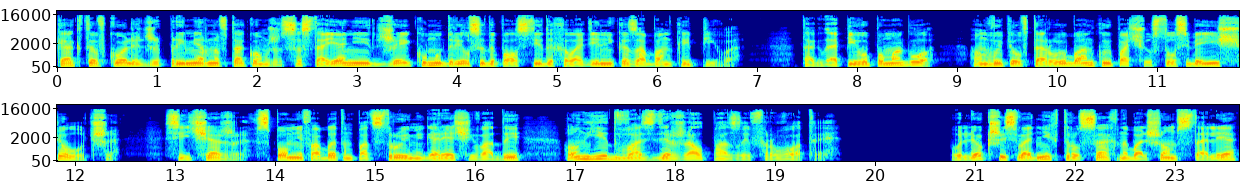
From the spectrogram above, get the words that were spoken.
Как-то в колледже, примерно в таком же состоянии, Джейк умудрился доползти до холодильника за банкой пива. Тогда пиво помогло. Он выпил вторую банку и почувствовал себя еще лучше. Сейчас же, вспомнив об этом под струями горячей воды, он едва сдержал позыв рвоты. Улегшись в одних трусах на большом столе,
